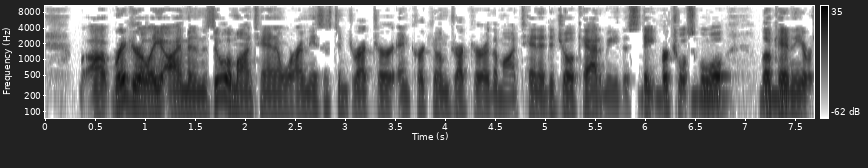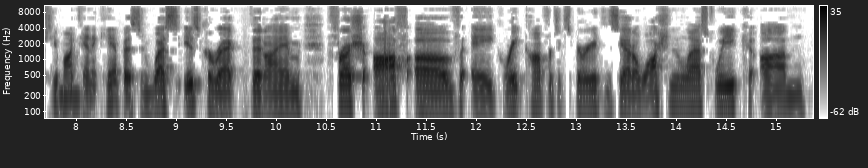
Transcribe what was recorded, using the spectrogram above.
uh, regularly, I'm in Missoula, Montana, where I'm the assistant director and curriculum director of the Montana Digital Academy, the state virtual school located in the University of Montana campus. And Wes is correct that I am fresh off of a great conference experience in Seattle, Washington last week. Um,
